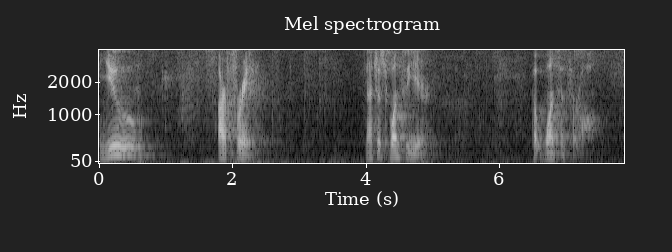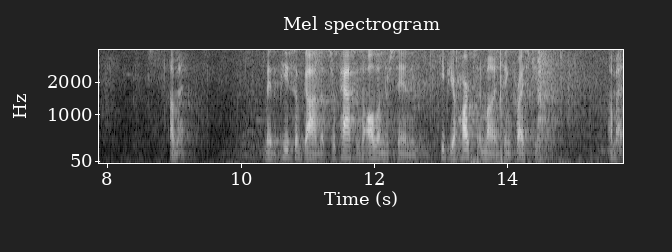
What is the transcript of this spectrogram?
You are free. Not just once a year, but once and for all. Amen. May the peace of God that surpasses all understanding keep your hearts and minds in Christ Jesus. Amen.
